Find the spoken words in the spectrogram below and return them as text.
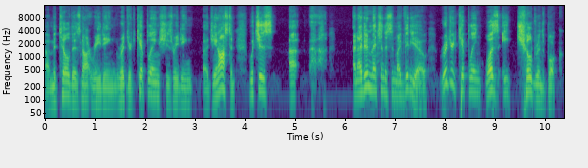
uh, Matilda is not reading Rudyard Kipling she's reading uh, Jane Austen which is and I didn't mention this in my video Rudyard Kipling was a children's book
